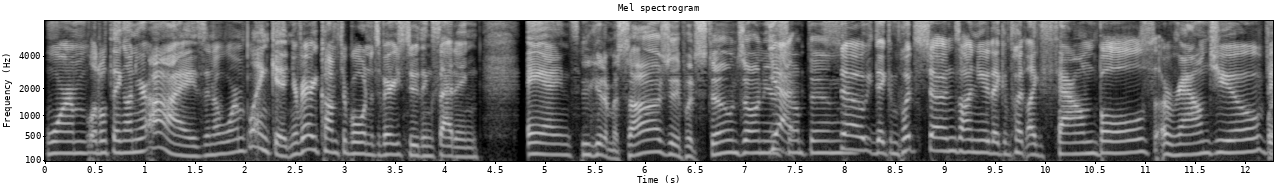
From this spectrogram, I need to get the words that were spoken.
warm little thing on your eyes and a warm blanket, and you're very comfortable, and it's a very soothing setting. And you get a massage? They put stones on you or something? so they can put stones on you. They can put like sound bowls around you. They,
